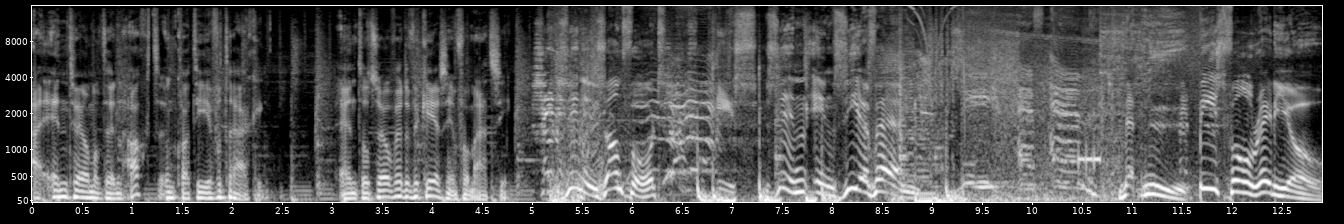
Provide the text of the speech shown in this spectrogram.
N208 een kwartier vertraging. En tot zover de verkeersinformatie. Zin in Zandvoort is zin in ZFM. ZFM. Met nu Peaceful Radio.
